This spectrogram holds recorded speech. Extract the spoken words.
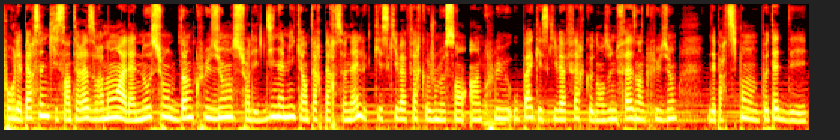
pour les personnes qui s'intéressent vraiment à la notion d'inclusion sur les dynamiques interpersonnelles, qu'est-ce qui va faire que je me sens inclus ou pas, qu'est-ce qui va faire que dans une phase d'inclusion, des participants ont peut-être des,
